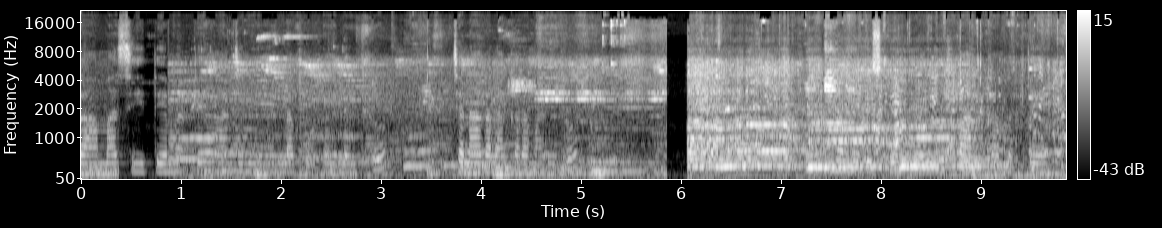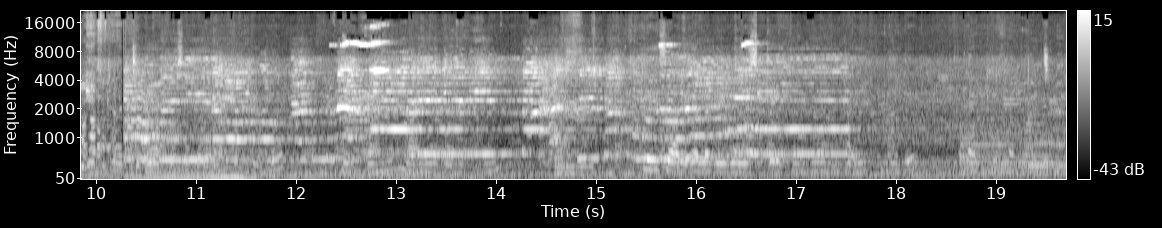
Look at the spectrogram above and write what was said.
ರಾಮ, ಸೀತೆ ಮತ್ತು ಆಂಜನೇಯ ಎಲ್ಲ ಫೋಟೋ ಎಲ್ಲ ಇಟ್ಟು ಚೆನ್ನಾಗಿ ಅಲಂಕಾರ ಮಾಡಿದರು. ಪಾನಕ ಮತ್ತು ಮಜ್ಜಿಗೆ ప్లీజ్ ఎవరికైనా వీడియో ఇష్టమైతుందో అందరూ మాది థ్యాంక్ యూ ఫర్ వాచింగ్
